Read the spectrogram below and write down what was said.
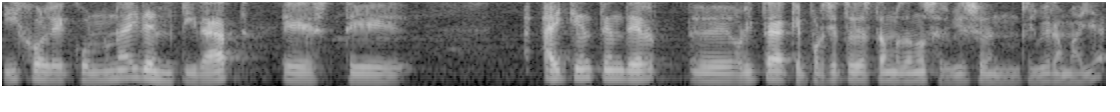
híjole, con una identidad, este, hay que entender, eh, ahorita que por cierto ya estamos dando servicio en Riviera Maya.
